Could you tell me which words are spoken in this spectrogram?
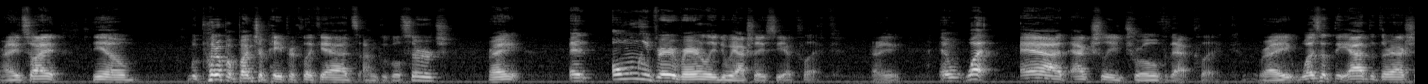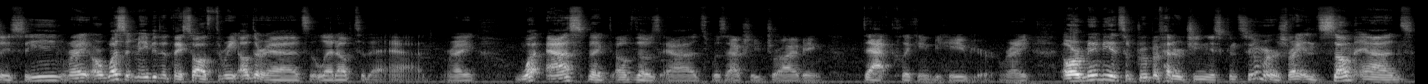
right? So I, you know, we put up a bunch of pay-per-click ads on Google search, right? And only very rarely do we actually see a click, right? And what ad actually drove that click, right? Was it the ad that they're actually seeing, right? Or was it maybe that they saw three other ads that led up to that ad, right? What aspect of those ads was actually driving that clicking behavior, right? Or maybe it's a group of heterogeneous consumers, right? And some ads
